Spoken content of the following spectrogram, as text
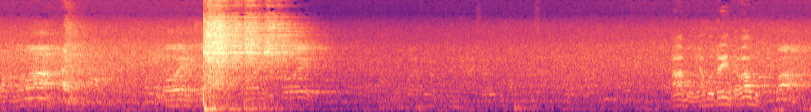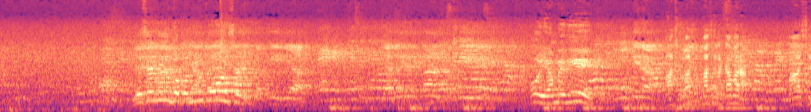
Vamos más. Eso es, Vamos, llevamos 30, vamos. Vamos. 10 segundos por minuto 11. Oye, dame 10. Pase, pase, pase la cámara. Pase.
